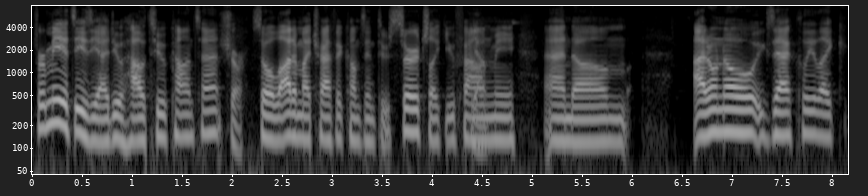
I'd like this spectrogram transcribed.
for me it's easy. I do how to content. Sure. So a lot of my traffic comes in through search, like you found me, and um, I don't know exactly like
